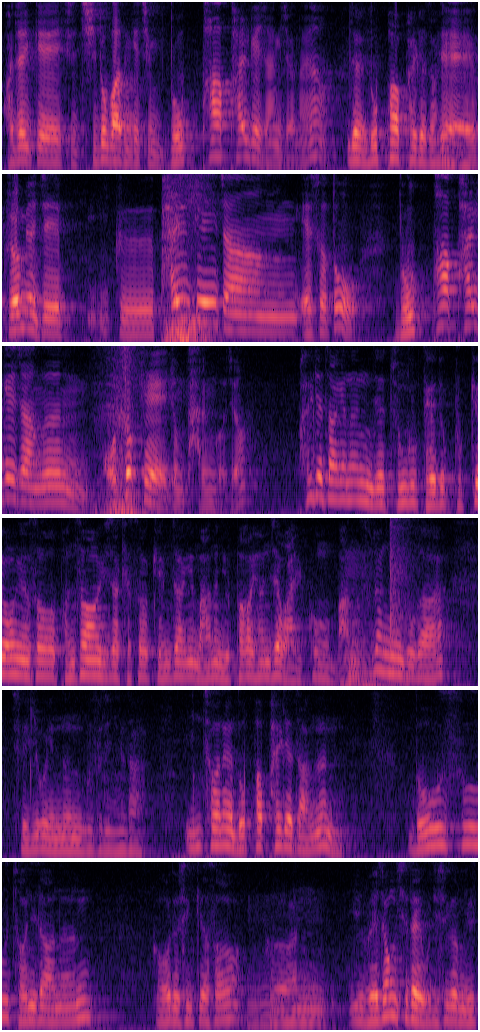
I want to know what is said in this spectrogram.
관장님께 지- 지도받은 게 지금 노파 팔계장이잖아요. 네, 노파 팔계장입니다. 네, 그러면 이제 이- 그 팔계장에서도 노파 팔계장은 어떻게 좀 다른 거죠? 팔계장에는 이제 중국 대륙 북경에서 번성하기 시작해서 굉장히 많은 유파가 현재 와 있고 많은 수련 인구가 즐기고 있는 무술입니다. 인천의 노파 팔계장은 노수 전이라는 그 어르신께서 그한 외정 시대 우리 지금 일,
